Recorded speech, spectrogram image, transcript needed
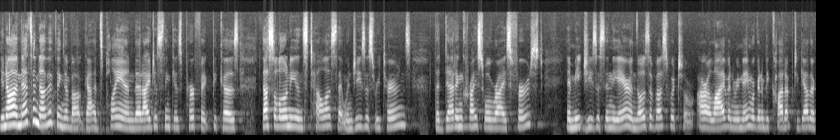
You know, and that's another thing about God's plan that I just think is perfect because Thessalonians tell us that when Jesus returns, the dead in Christ will rise first and meet Jesus in the air, and those of us which are alive and remain, we're going to be caught up together.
